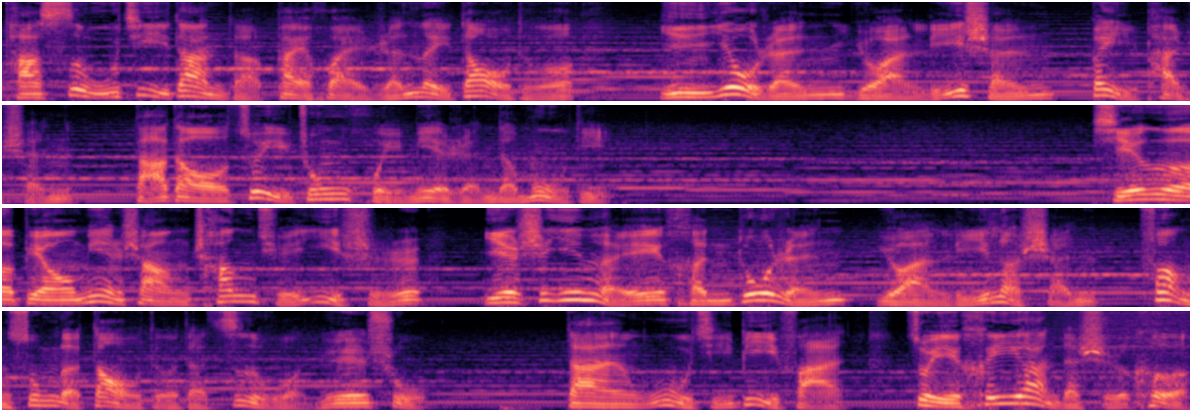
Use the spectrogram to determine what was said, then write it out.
它肆无忌惮地败坏人类道德，引诱人远离神、背叛神，达到最终毁灭人的目的。邪恶表面上猖獗一时。也是因为很多人远离了神，放松了道德的自我约束，但物极必反，最黑暗的时刻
